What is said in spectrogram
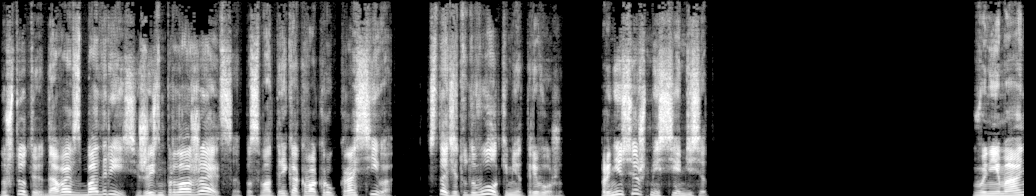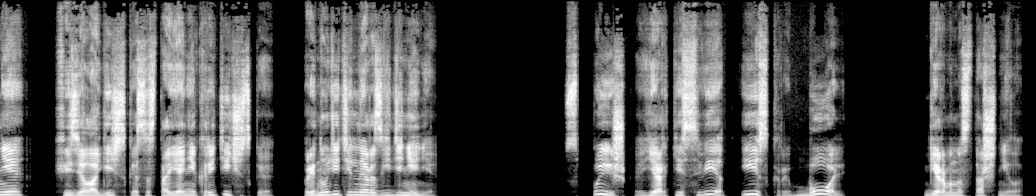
Ну что ты, давай взбодрись, жизнь продолжается. Посмотри, как вокруг красиво. Кстати, тут волки меня тревожат. Принесешь мне 70?» Внимание! Физиологическое состояние критическое. Принудительное разъединение. Вспышка, яркий свет, искры, боль. Германа стошнило.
